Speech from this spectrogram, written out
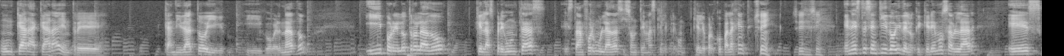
un cara a cara entre candidato y, y gobernado. Y por el otro lado, que las preguntas están formuladas y son temas que le, que le preocupa a la gente. Sí, sí, sí, sí. En este sentido, y de lo que queremos hablar, es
